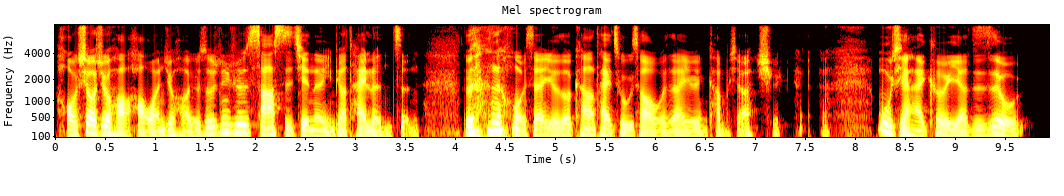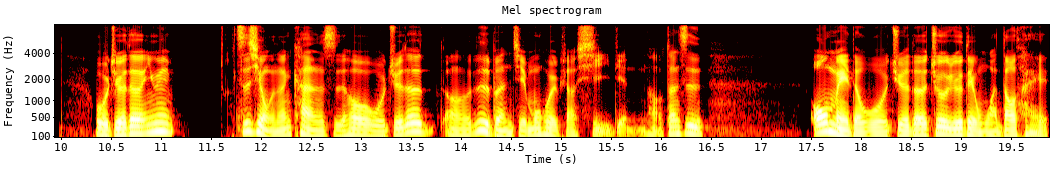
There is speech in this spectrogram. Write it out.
好笑就好，好玩就好。有时候就就是杀时间而已，不要太认真。对，但是我实在有时候看到太粗糙，我实在有点看不下去。目前还可以啊，只是我我觉得，因为之前我在看的时候，我觉得呃日本节目会比较细一点，然后但是欧美的我觉得就有点玩到太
